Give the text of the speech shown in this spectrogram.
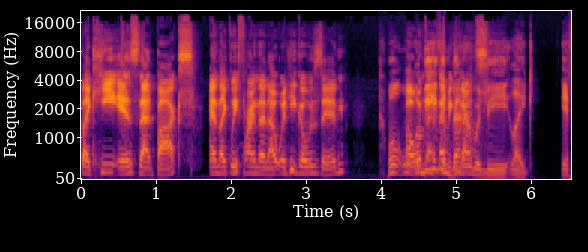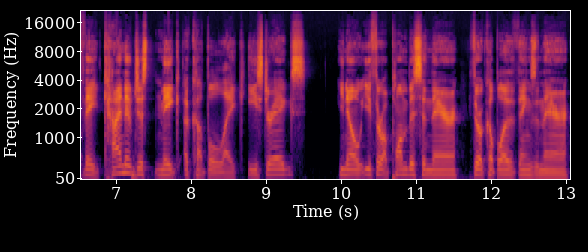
like, he is that box, and like we find that out when he goes in. Well, what Oh, would be that- even be better nuts. would be like if they kind of just make a couple like Easter eggs. You know, you throw a plumbus in there, throw a couple other things in there,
